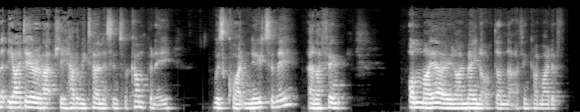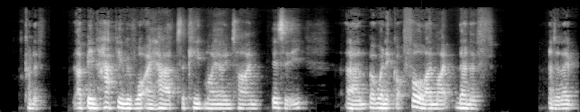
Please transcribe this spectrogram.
but the idea of actually how do we turn this into a company was quite new to me. And I think on my own, I may not have done that. I think I might have kind of I've been happy with what I had to keep my own time busy. Um, but when it got full, I might then have, I don't know,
